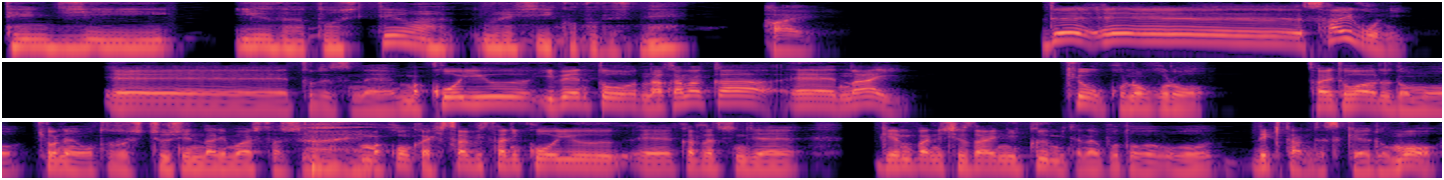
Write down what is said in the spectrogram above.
展示ユーザーとしては嬉しいことですね。はい。で、えー、最後に、えーっとですね、まあ、こういうイベントなかなか、えーない、今日この頃、サイトワールドも去年、一昨年中止になりましたし、はいまあ、今回久々にこういう、えー形で現場に取材に行くみたいなことをできたんですけれども、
